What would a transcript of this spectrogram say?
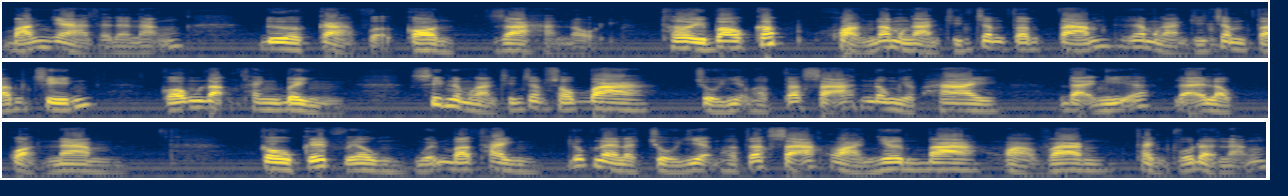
bán nhà tại Đà Nẵng, đưa cả vợ con ra Hà Nội. Thời bao cấp khoảng năm 1988 đến năm 1989, có ông Đặng Thanh Bình, sinh năm 1963, chủ nhiệm hợp tác xã Nông nghiệp 2, Đại Nghĩa, Đại Lộc, Quảng Nam. Câu kết với ông Nguyễn Bá Thành lúc này là chủ nhiệm hợp tác xã Hòa Nhơn 3, Hòa Vang, thành phố Đà Nẵng,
